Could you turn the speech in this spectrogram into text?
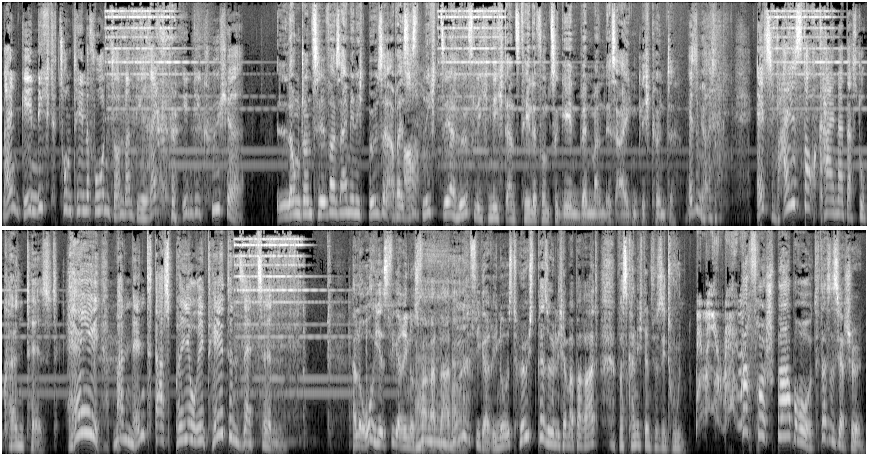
nein, geh nicht zum Telefon, sondern direkt in die Küche. Long John Silver sei mir nicht böse, aber es oh. ist nicht sehr höflich, nicht ans Telefon zu gehen, wenn man es eigentlich könnte. Es, es weiß doch keiner, dass du könntest. Hey, man nennt das Prioritäten setzen. Hallo, hier ist Figarinos Fahrradladen. Figarino ist höchstpersönlich am Apparat. Was kann ich denn für Sie tun? Ach, Frau Sparbrot, das ist ja schön.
